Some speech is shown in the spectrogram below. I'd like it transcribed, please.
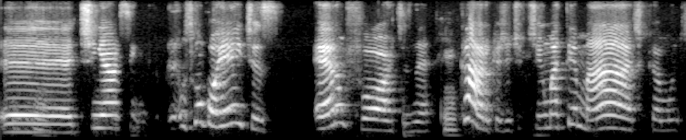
é, tinha assim, os concorrentes eram fortes, né? Claro que a gente tinha uma temática muito,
